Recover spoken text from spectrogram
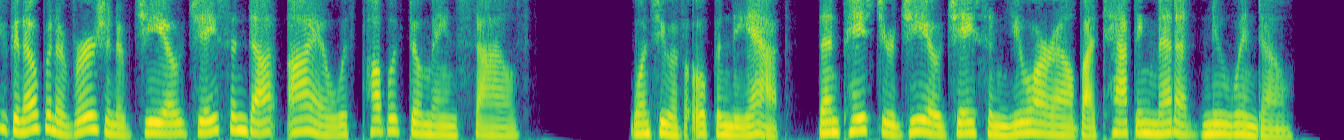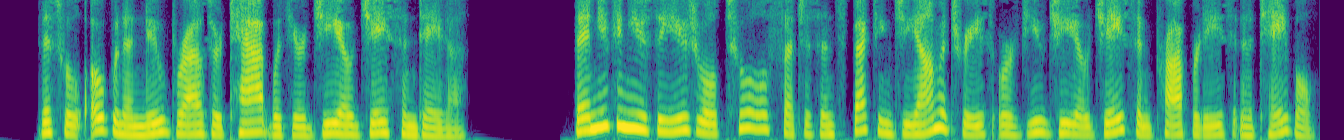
You can open a version of GeoJSON.io with public domain styles. Once you have opened the app, then paste your GeoJSON URL by tapping Meta New Window. This will open a new browser tab with your GeoJSON data. Then you can use the usual tools such as inspecting geometries or view GeoJSON properties in a table.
